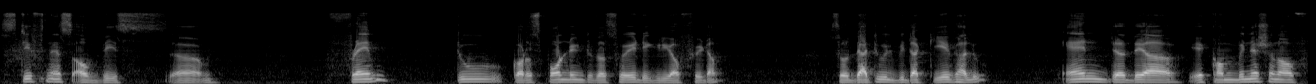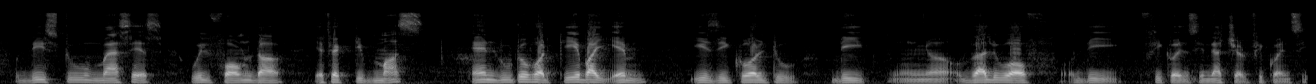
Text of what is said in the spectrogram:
stiffness of this um, frame 2 corresponding to the sway degree of freedom. So, that will be the k value and uh, they are a combination of these two masses will form the effective mass and root over k by m is equal to the um, uh, value of the frequency natural frequency.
